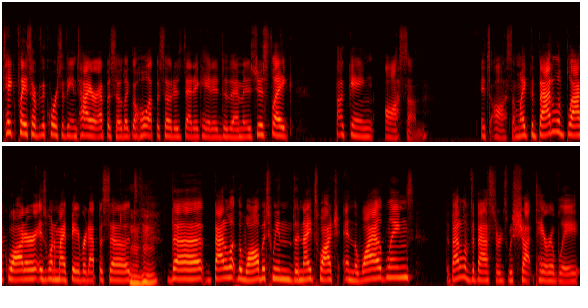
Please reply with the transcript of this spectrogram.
take place over the course of the entire episode. Like the whole episode is dedicated to them and it's just like fucking awesome it's awesome like the battle of blackwater is one of my favorite episodes mm-hmm. the battle at the wall between the night's watch and the wildlings the battle of the bastards was shot terribly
